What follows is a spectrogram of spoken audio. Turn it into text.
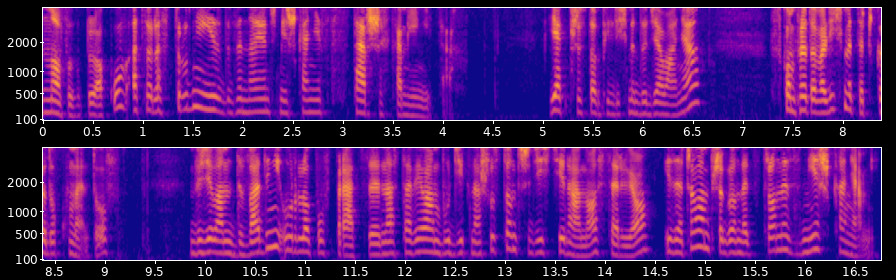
nowych bloków, a coraz trudniej jest wynająć mieszkanie w starszych kamienicach. Jak przystąpiliśmy do działania? Skompletowaliśmy teczkę dokumentów. Wzięłam dwa dni urlopu w pracy, nastawiałam budzik na 6.30 rano, serio, i zaczęłam przeglądać strony z mieszkaniami.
